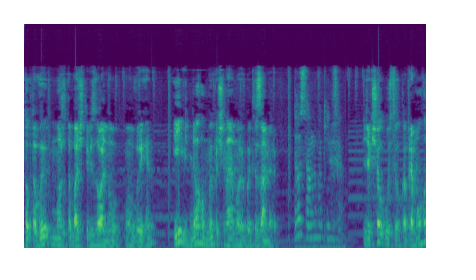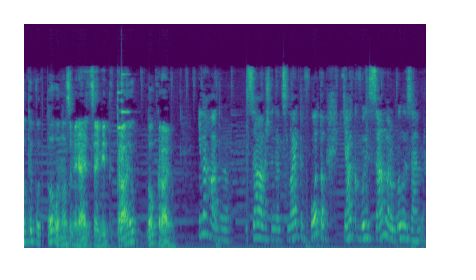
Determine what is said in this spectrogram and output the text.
Тобто ви можете бачити візуально е, вигин, і від нього ми починаємо робити заміри. До самого кінця. Якщо устілка прямого типу, то вона заміряється від краю до краю. І нагадую, завжди надсилайте фото, як ви саме робили заміри.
